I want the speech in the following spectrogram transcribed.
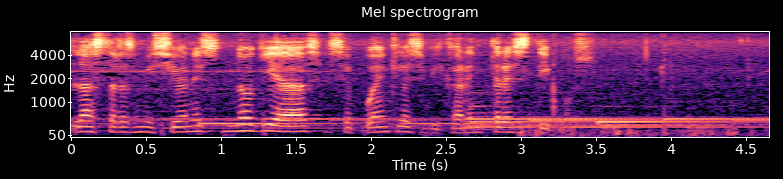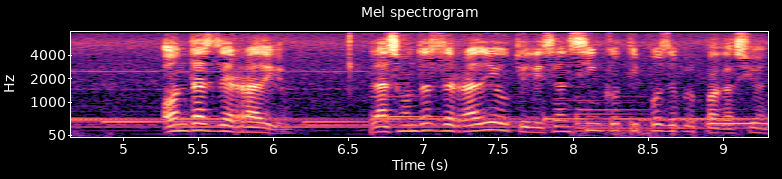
las transmisiones no guiadas se pueden clasificar en tres tipos. Ondas de radio. Las ondas de radio utilizan cinco tipos de propagación.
